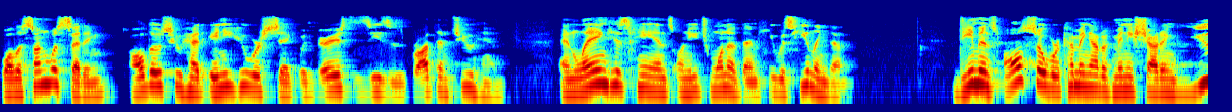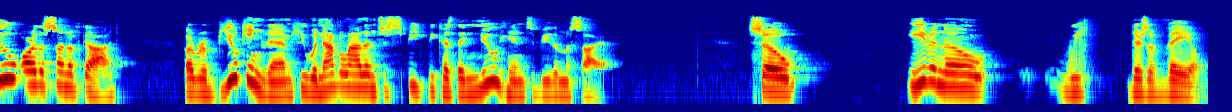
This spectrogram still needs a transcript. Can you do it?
While the sun was setting, all those who had any who were sick with various diseases brought them to him, and laying his hands on each one of them, he was healing them. Demons also were coming out of many, shouting, You are the Son of God. But rebuking them, he would not allow them to speak because they knew him to be the Messiah. So, even though we there's a veil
